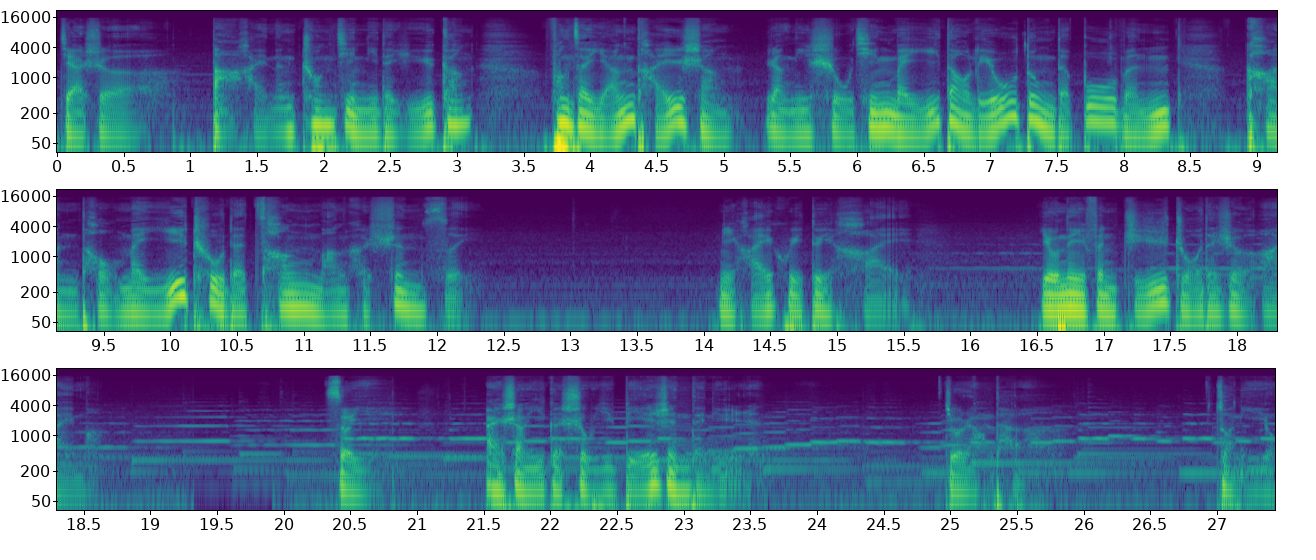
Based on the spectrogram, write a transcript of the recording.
假设大海能装进你的鱼缸，放在阳台上，让你数清每一道流动的波纹，看透每一处的苍茫和深邃，你还会对海有那份执着的热爱吗？所以，爱上一个属于别人的女人，就让她。做你永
